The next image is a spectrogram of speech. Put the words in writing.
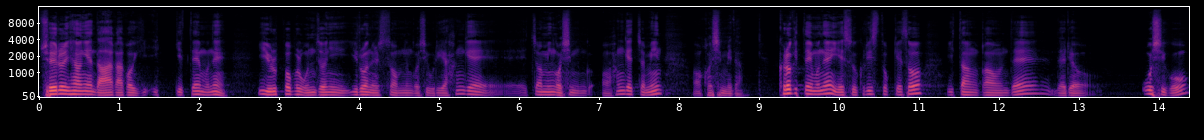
죄를 향해 나아가고 있기 때문에 이 율법을 온전히 이루어낼 수 없는 것이 우리의 한계점인 것인 어, 한계점인 어, 것입니다. 그렇기 때문에 예수 그리스도께서 이 땅 가운데 내려 오시고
